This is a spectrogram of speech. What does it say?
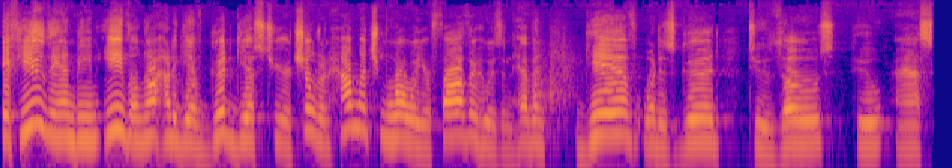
If you then, being evil, know how to give good gifts to your children, how much more will your Father who is in heaven give what is good to those who ask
